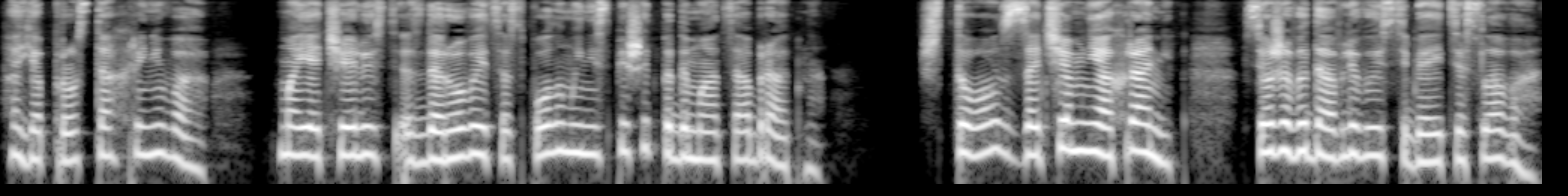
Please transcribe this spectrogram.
А я просто охреневаю. Моя челюсть здоровается с полом и не спешит подниматься обратно. «Что? Зачем мне охранник?» Все же выдавливаю из себя эти слова.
